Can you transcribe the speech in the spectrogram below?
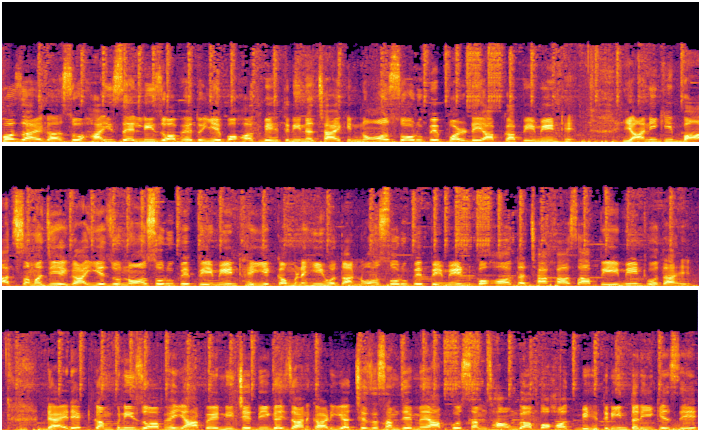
हो जाएगा। सो हाई सैलरी जॉब है तो ये बहुत बेहतरीन अच्छा है कि नौ सौ रुपये पर डे आपका पेमेंट है। यानी कि बात समझिएगा, ये जो नौ सौ रुपये पेमेंट है, ये कम नहीं होता। नौ सौ रुपये पेमेंट बहुत अच्छा खासा पेमेंट होता है। डायरेक्ट कंपनी जॉब है, यहाँ पे नीचे दी गई जानकारी अच्छे से समझे, मैं आपको समझाऊँगा बहुत बेहतरीन तरीके से।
